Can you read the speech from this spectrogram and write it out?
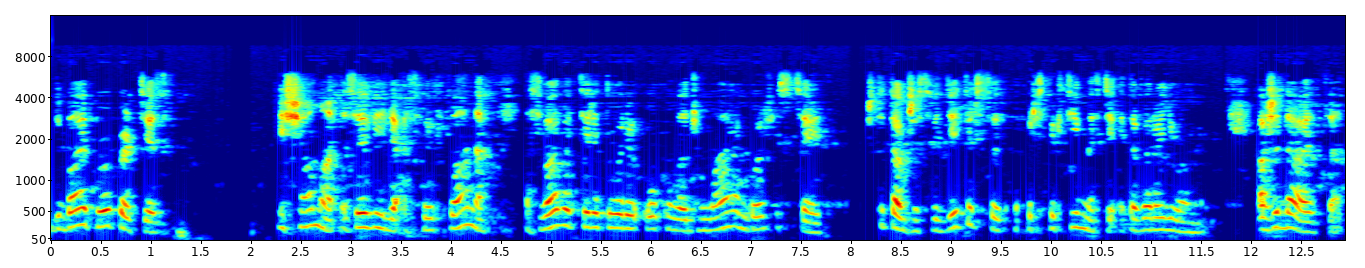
Dubai Properties и Шама заявили о своих планах осваивать территорию около Джумара Гольф Эстейт, что также свидетельствует о перспективности этого района. Ожидается,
